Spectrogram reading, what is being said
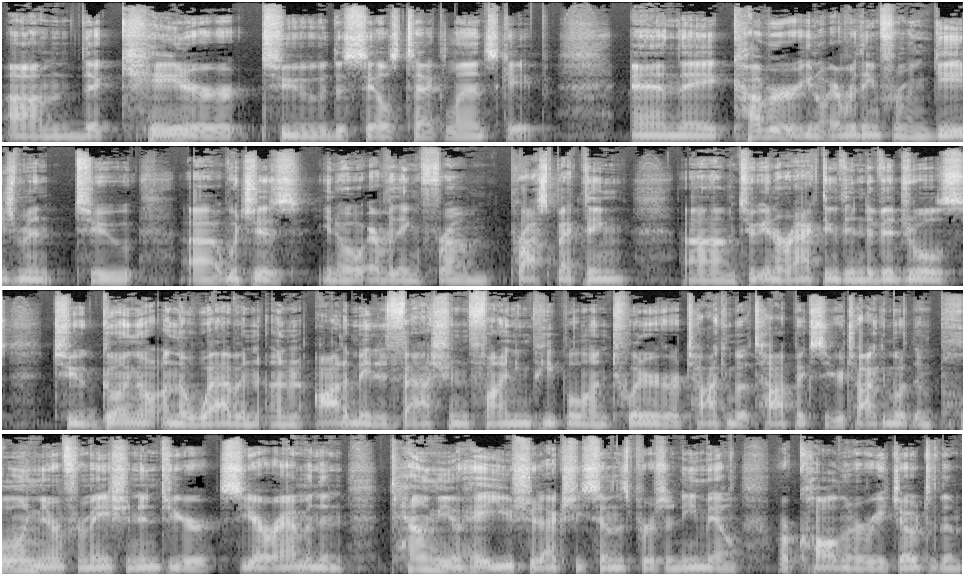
um, that cater to the sales tech landscape and they cover you know everything from engagement to uh, which is you know everything from prospecting um, to interacting with individuals to going out on the web and on an automated fashion finding people on twitter who are talking about topics that you're talking about then pulling their information into your crm and then telling you hey you should actually send this person an email or call them or reach out to them.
